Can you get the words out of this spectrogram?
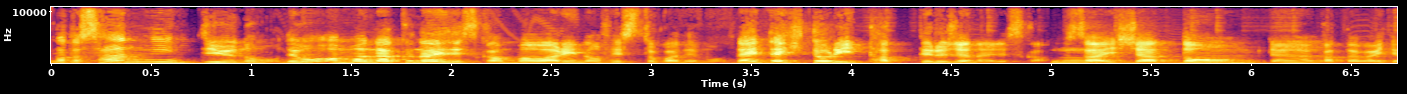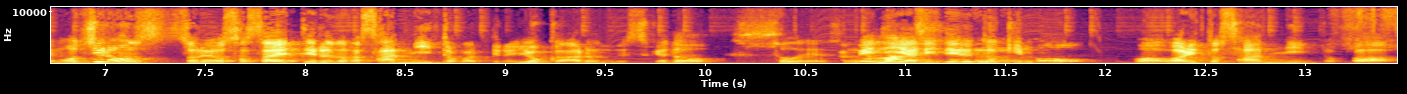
また3人っていうのもでもあんまなくないですか？周りのフェスとかでも。大体1人立ってるじゃないですか。うん。主催者ドーンみたいな方がいて。もちろんそれを支えてるのが3人とかっていうのはよくあるんですけど。そうです。ね。メディアに出る時も、まあ、割と3人とか。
